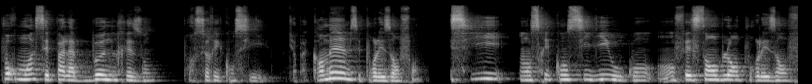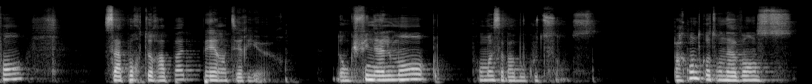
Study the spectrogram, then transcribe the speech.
pour moi, c'est pas la bonne raison pour se réconcilier. On bah, quand même, c'est pour les enfants si on se réconcilie ou qu'on fait semblant pour les enfants, ça apportera pas de paix intérieure. Donc finalement, pour moi, ça n'a pas beaucoup de sens. Par contre, quand on avance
